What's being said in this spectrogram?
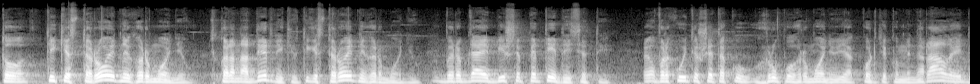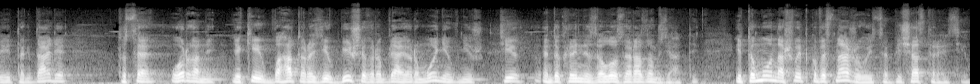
то тільки стероїдних гормонів, кора наднирників, тільки стероїдних гормонів виробляє більше 50. Врахуйте ще таку групу гормонів, як кортикомінерали і так далі то це органи, які в багато разів більше виробляють гормонів, ніж ті ендокринні залози разом взяти. І тому вона швидко виснажується під час стресів,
